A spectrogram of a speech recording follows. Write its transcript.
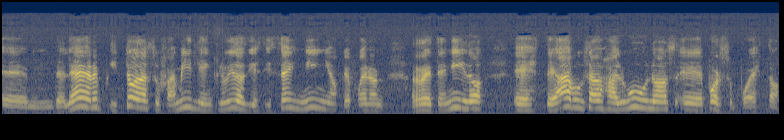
em, del ERP y toda su familia, incluidos 16 niños que fueron retenidos, este, abusados algunos, eh, por supuesto.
